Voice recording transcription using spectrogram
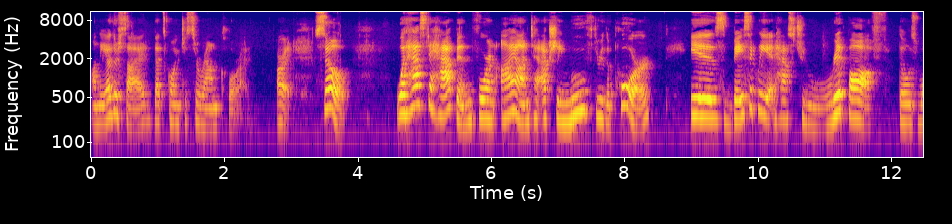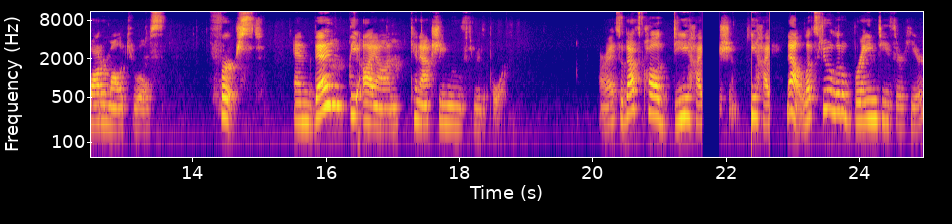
on the other side that's going to surround chloride. All right, so what has to happen for an ion to actually move through the pore is basically it has to rip off those water molecules first, and then the ion can actually move through the pore. All right, so that's called dehydration. Now, let's do a little brain teaser here.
